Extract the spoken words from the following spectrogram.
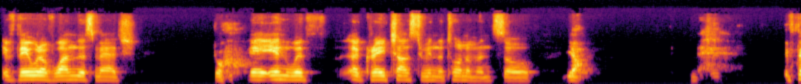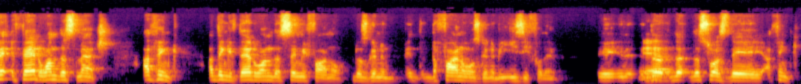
if they would have won this match, oh. they're in with a great chance to win the tournament. So yeah, if they if they had won this match, I think I think if they had won the semifinal, it was gonna the final was gonna be easy for them. Eh, eh, yeah. The, the, this was the I think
